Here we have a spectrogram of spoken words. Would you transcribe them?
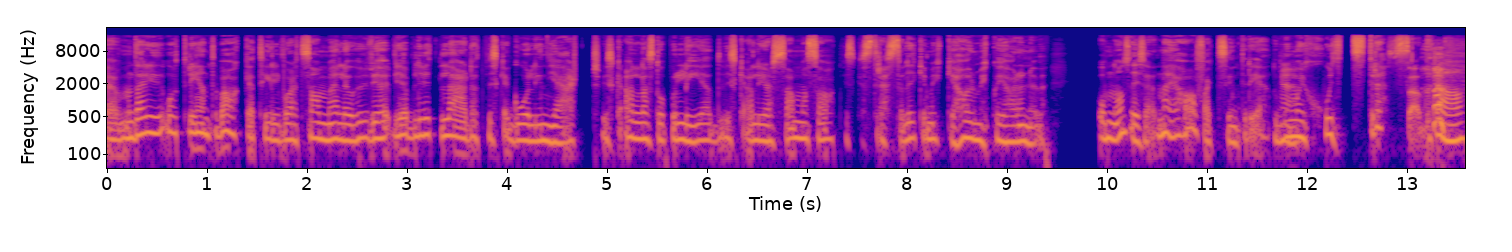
Ehm, men där är återigen tillbaka till vårt samhälle och hur vi har, vi har blivit lärda att vi ska gå linjärt. Vi ska alla stå på led, vi ska alla göra samma sak, vi ska stressa lika mycket. Jag har mycket att göra nu. Om någon säger så här, nej jag har faktiskt inte det, då blir Nej. man ju skitstressad. Ja.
